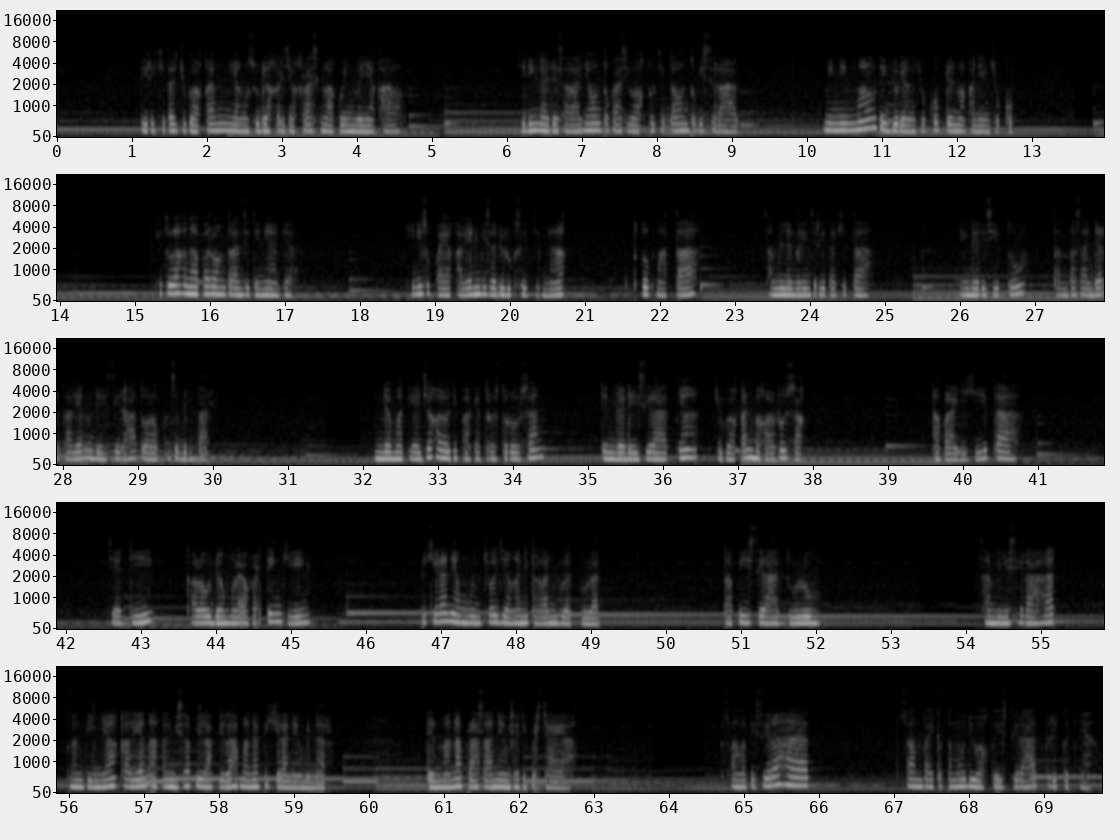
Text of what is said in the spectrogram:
Diri kita juga kan yang sudah kerja keras ngelakuin banyak hal. Jadi nggak ada salahnya untuk kasih waktu kita untuk istirahat. Minimal tidur yang cukup dan makan yang cukup. Itulah kenapa ruang transit ini ada. Ini supaya kalian bisa duduk sejenak, tutup mata, sambil dengerin cerita kita. Yang dari situ, tanpa sadar kalian udah istirahat walaupun sebentar. Benda mati aja kalau dipakai terus-terusan dan gak ada istirahatnya juga kan bakal rusak. Apalagi kita. Jadi, kalau udah mulai overthinking, pikiran yang muncul jangan ditelan bulat-bulat. Tapi istirahat dulu. Sambil istirahat, nantinya kalian akan bisa pilah-pilah mana pikiran yang benar dan mana perasaan yang bisa dipercaya. Selamat istirahat. Sampai ketemu di waktu istirahat berikutnya.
